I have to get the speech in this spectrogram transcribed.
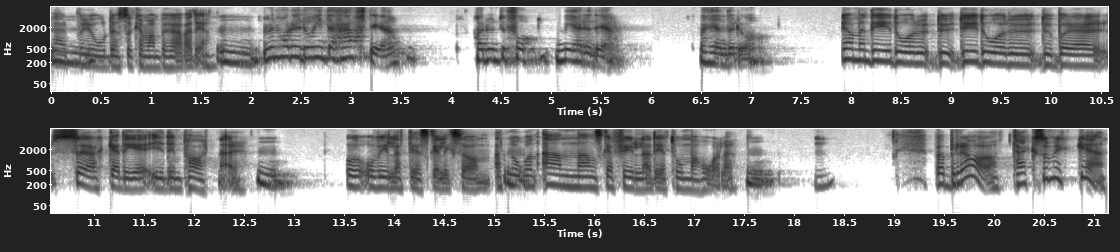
här mm. på jorden så kan man behöva det. Mm. Men har du då inte haft det? Har du inte fått med det? Vad händer då? Ja men det är då, du, det är då du, du börjar söka det i din partner. Mm. Och, och, vill att det ska liksom, att mm. någon annan ska fylla det tomma hålet. Mm. Mm. Vad bra, tack så mycket.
